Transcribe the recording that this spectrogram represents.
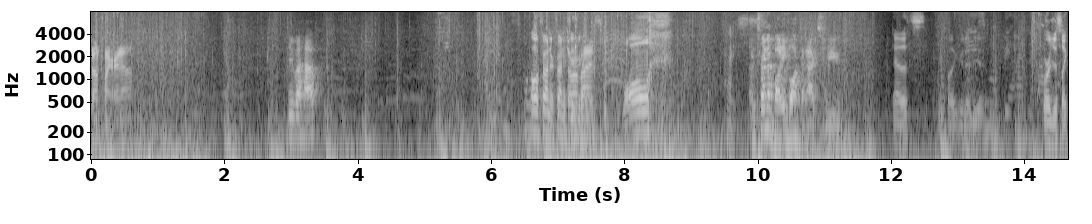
Down point right now. Diva half. Oh, I found her, found her. She's Throw her behind behind. us. Wall. Nice. I'm trying to body block the hacks for you. yeah, that's probably a good idea. Or just like,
